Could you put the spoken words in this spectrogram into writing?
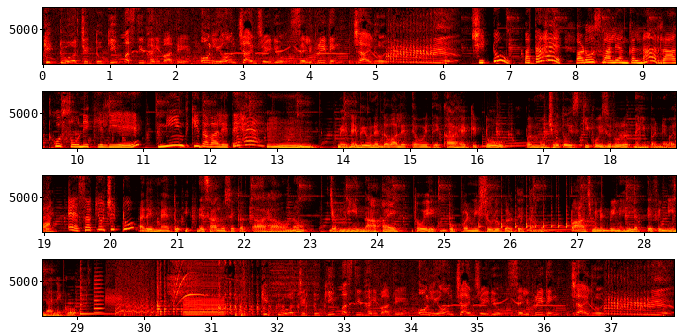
किट्टू और चिट्टू की मस्ती भरी बातें। Only on child radio celebrating childhood Chittu पता है पड़ोस वाले अंकल ना रात को सोने के लिए नींद की दवा लेते हैं। हम्म मैंने भी उन्हें दवा लेते हुए देखा है किट्टू पर मुझे तो इसकी कोई ज़रूरत नहीं पड़ने वाली। ऐसा क्यों चिट्टू? अरे मैं तो इतने सालों से करता आ रहा हूँ ना जब नींद ना आए तो एक बुक पढ़नी शुरू कर देता हूँ। पाँच मिनट भी नहीं लगते फिर नींद आने को। किट्टू और चिट्टू की मस्ती भरी बातें। Only on child radio celebrating childhood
